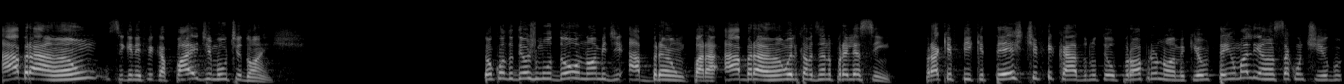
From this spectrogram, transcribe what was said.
Abraão significa pai de multidões. Então, quando Deus mudou o nome de Abrão para Abraão, ele estava dizendo para ele assim: para que fique testificado no teu próprio nome que eu tenho uma aliança contigo,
